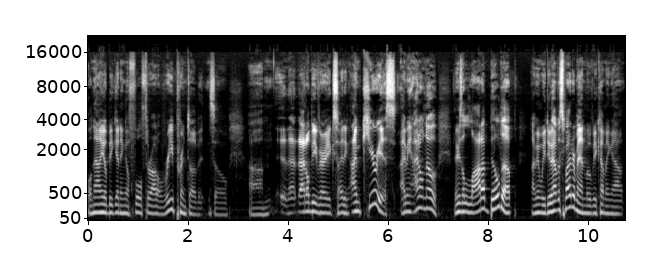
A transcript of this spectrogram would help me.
Well, now you'll be getting a full throttle reprint of it. So um, that that'll be very exciting. I'm curious. I mean, I don't know. There's a lot of buildup. I mean, we do have a Spider-Man movie coming out,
